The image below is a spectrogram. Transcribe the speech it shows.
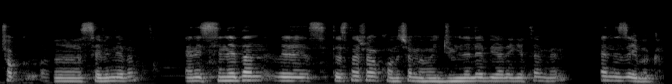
çok e, sevinirim. Yani sinirden ve stresten şu an konuşamıyorum. Yani cümleleri bir araya getiremiyorum. Kendinize iyi bakın.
